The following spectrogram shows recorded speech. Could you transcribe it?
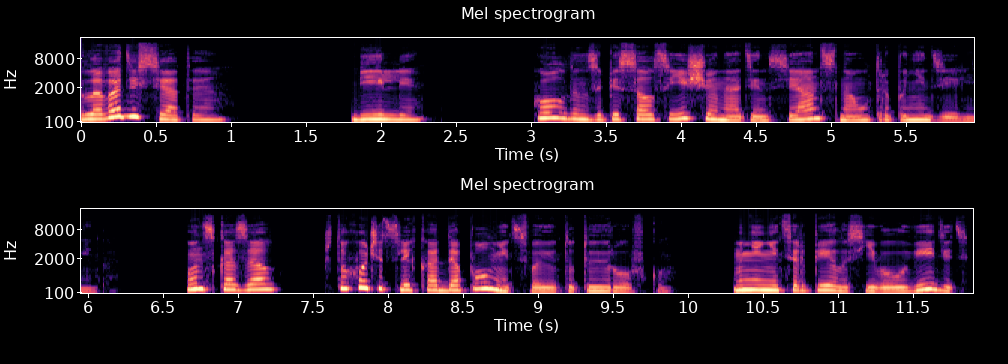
Глава десятая. Билли. Холден записался еще на один сеанс на утро понедельника. Он сказал, что хочет слегка дополнить свою татуировку. Мне не терпелось его увидеть,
